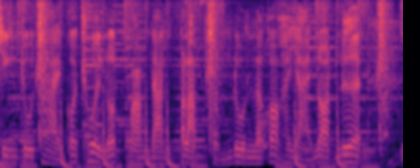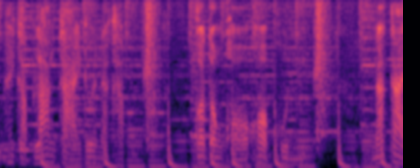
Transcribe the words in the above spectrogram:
จิงจูฉ่ายก็ช่วยลดความดันปรับสมดุลแล้วก็ขยายหลอดเลือดให้กับร่างกายด้วยนะครับ ก็ต้องขอขอบคุณน้าไก่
